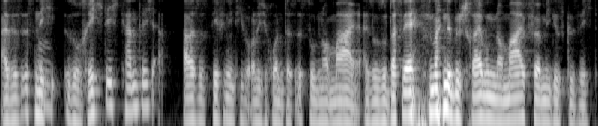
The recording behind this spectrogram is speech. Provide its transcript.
Also es ist nicht so richtig kantig, aber es ist definitiv auch nicht rund. Das ist so normal. Also so, das wäre jetzt meine Beschreibung, normalförmiges Gesicht.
